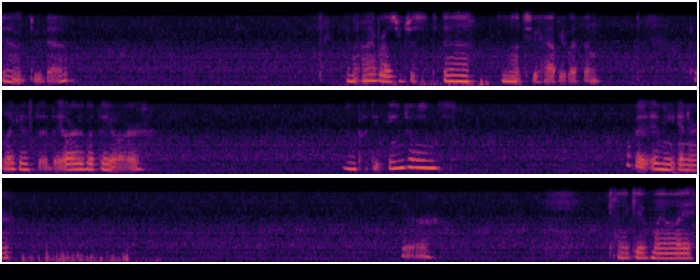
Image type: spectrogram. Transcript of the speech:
Don't do that. And my eyebrows are just, uh, I'm not too happy with them. But like I said, they are what they are. I'm gonna put the angel wings a little bit in the inner there. Kind of give my eye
